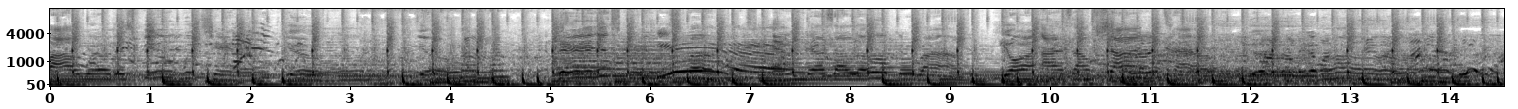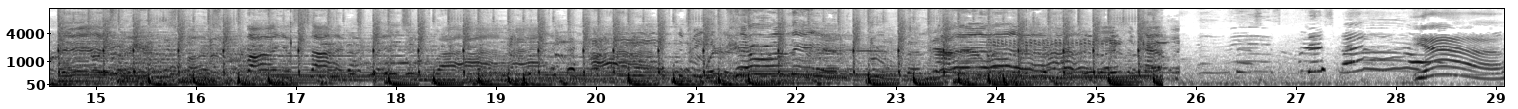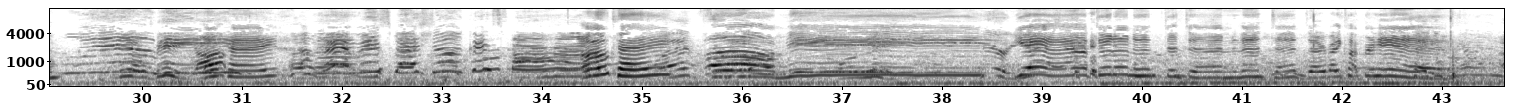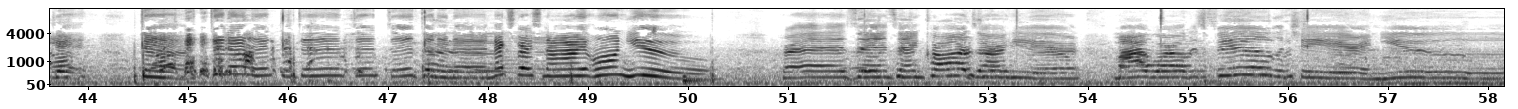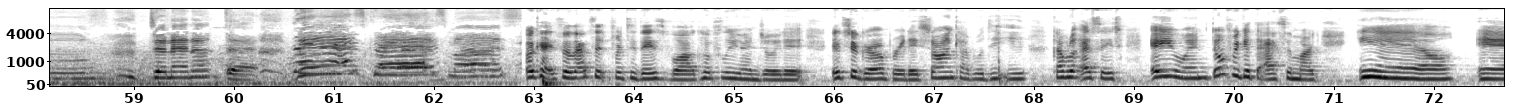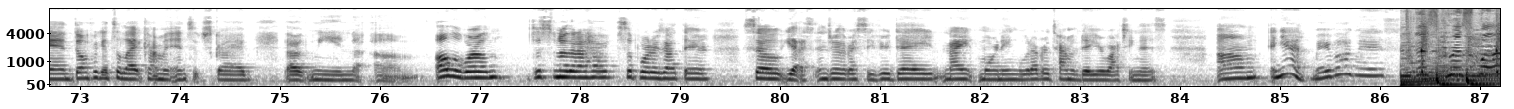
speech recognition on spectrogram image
My world is filled with cheer. You, you. There's Okay. A very special Christmas. Okay. For me. Yeah. Everybody clap your hands. Okay. Next verse, nine on you. Presents and cards are here. My world is filled with cheer and you. This Christmas. Okay, so that's it for today's vlog. Hopefully you enjoyed it. It's your girl, Bria DéShaun, capital D-E, capital S-H-A-U-N. Don't forget the accent mark. And, and don't forget to like, comment, and subscribe. That would mean um, all the world. Just to know that I have supporters out there. So, yes, enjoy the rest of your day, night, morning, whatever time of day you're watching this. Um, and yeah, Merry Vlogmas. This Christmas will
